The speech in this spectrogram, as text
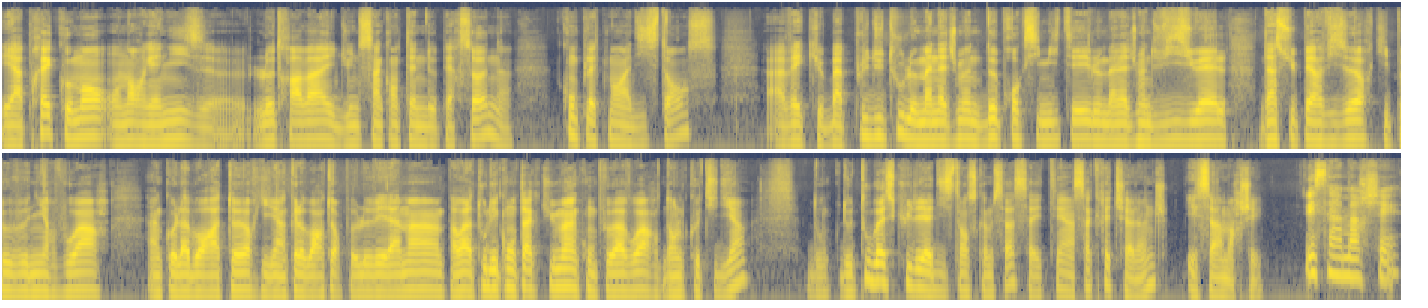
Et après, comment on organise euh, le travail d'une cinquantaine de personnes complètement à distance avec bah, plus du tout le management de proximité, le management visuel d'un superviseur qui peut venir voir un collaborateur, qui un collaborateur peut lever la main, voilà tous les contacts humains qu'on peut avoir dans le quotidien. Donc de tout basculer à distance comme ça, ça a été un sacré challenge et ça a marché. Et ça a marché.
